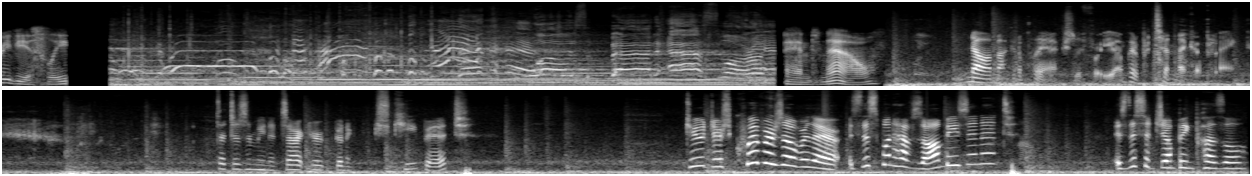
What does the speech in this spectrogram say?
Previously. was badass, Laura. And now. No, I'm not gonna play actually for you. I'm gonna pretend like I'm playing. That doesn't mean it's act you're gonna keep it. Dude, there's quivers over there! Is this one have zombies in it? Is this a jumping puzzle?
